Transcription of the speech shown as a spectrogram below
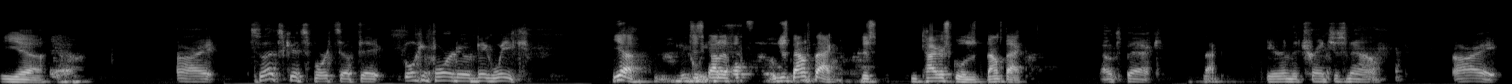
Yeah. All right. So that's good sports update. Looking forward to a big week. Yeah. We just gotta just bounce back. Just entire school, just bounce back. Bounce back. Back. You're in the trenches now. All right.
